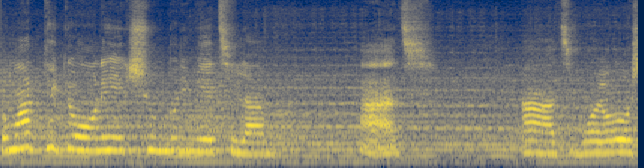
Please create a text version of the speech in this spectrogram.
তোমার থেকেও অনেক সুন্দরী মেয়ে ছিলাম। আজ আজ বয়স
